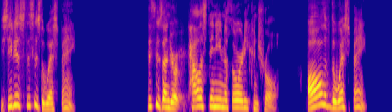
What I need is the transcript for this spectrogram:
You see this? This is the West Bank. This is under Palestinian Authority control. All of the West Bank.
